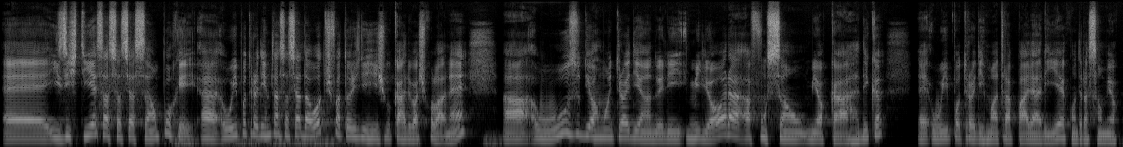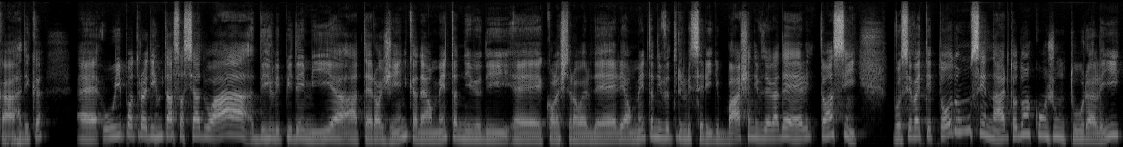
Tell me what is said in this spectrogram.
É, existia essa associação, por quê? Ah, o hipotiroidismo está associado a outros fatores de risco cardiovascular, né? Ah, o uso de hormônio tiroidiano, ele melhora a função miocárdica, é, o hipotiroidismo atrapalharia a contração miocárdica. É, o hipotiroidismo está associado à dislipidemia aterogênica, né? aumenta o nível de é, colesterol LDL, aumenta o nível de triglicerídeo, baixa o nível de HDL. Então, assim, você vai ter todo um cenário, toda uma conjuntura ali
